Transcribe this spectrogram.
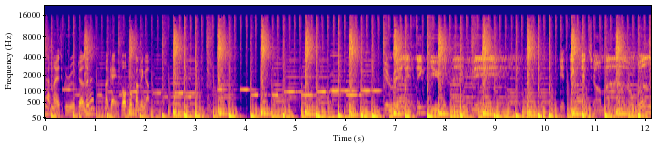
Got a nice groove, doesn't it? Okay, vocal coming up. You really think you meant me? You think you tore my world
